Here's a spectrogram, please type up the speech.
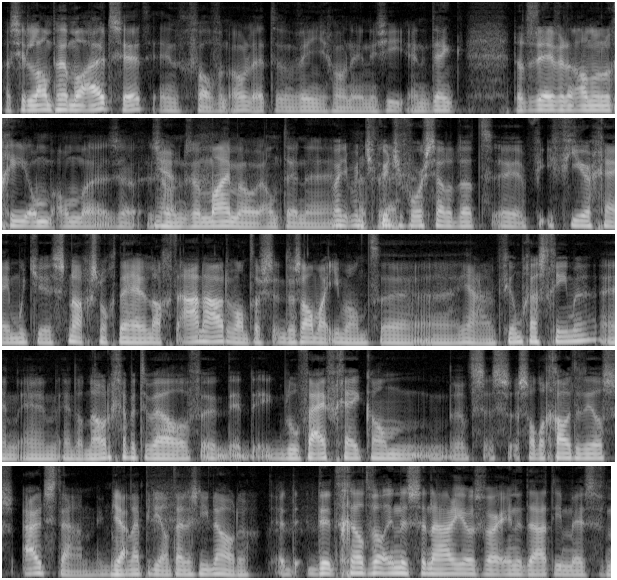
Als je de lamp helemaal uitzet, in het geval van OLED, dan win je gewoon energie. En ik denk, dat is even een analogie om, om uh, zo'n zo, zo MIMO-antenne Want, want je kunt je voorstellen dat uh, eh, 4G moet je s'nachts nog de hele nacht aanhouden, want er, er zal maar iemand uh, ja, een film gaan streamen en, en, en dat nodig hebben. Terwijl, ik bedoel, 5G kan, dat zal er grotendeels uitstaan. Ik bedoel, Dan heb je die antennes niet nodig. dit geldt wel in de scenario's waar inderdaad die massive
